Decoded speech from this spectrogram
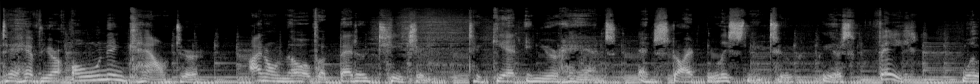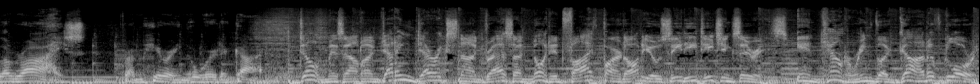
to have your own encounter, I don't know of a better teaching to get in your hands and start listening to because faith will arise from hearing the Word of God. Don't miss out on getting Derek Snodgrass anointed five part audio CD teaching series, Encountering the God of Glory.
